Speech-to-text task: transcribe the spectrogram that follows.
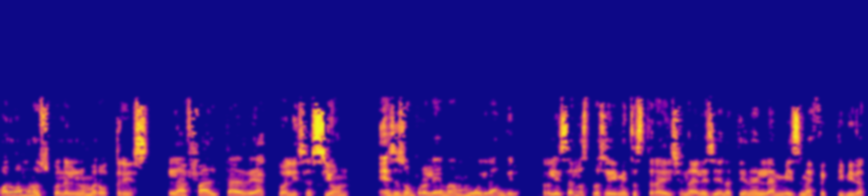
Ahora vámonos con el número 3, la falta de actualización. Ese es un problema muy grande. Realizar los procedimientos tradicionales ya no tienen la misma efectividad.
